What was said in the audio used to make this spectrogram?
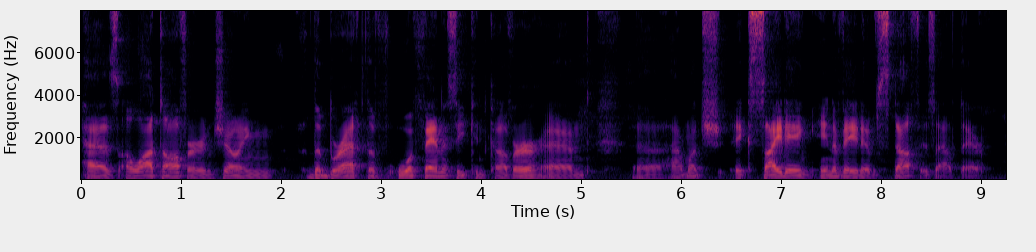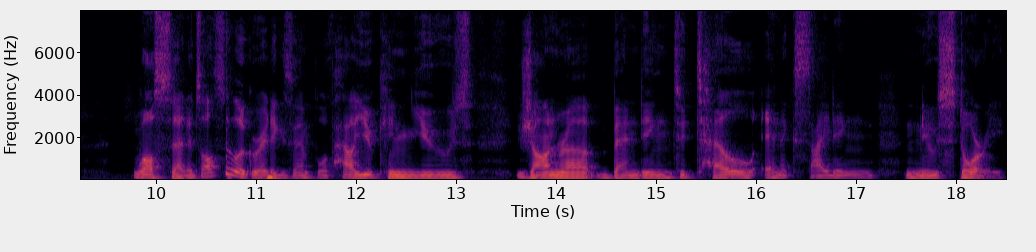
has a lot to offer in showing the breadth of what fantasy can cover and uh, how much exciting, innovative stuff is out there. Well said. It's also a great example of how you can use genre bending to tell an exciting new story.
